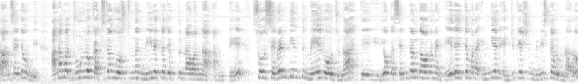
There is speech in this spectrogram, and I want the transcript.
ఛాన్స్ అయితే ఉంది. అన్న మరి జూన్లో ఖచ్చితంగా వస్తుందని నీవెట్లా చెప్తున్నావు అన్న అంటే సో సెవెంటీన్త్ మే రోజున ఈ యొక్క సెంట్రల్ గవర్నమెంట్ ఏదైతే మన ఇండియన్ ఎడ్యుకేషన్ మినిస్టర్ ఉన్నారో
